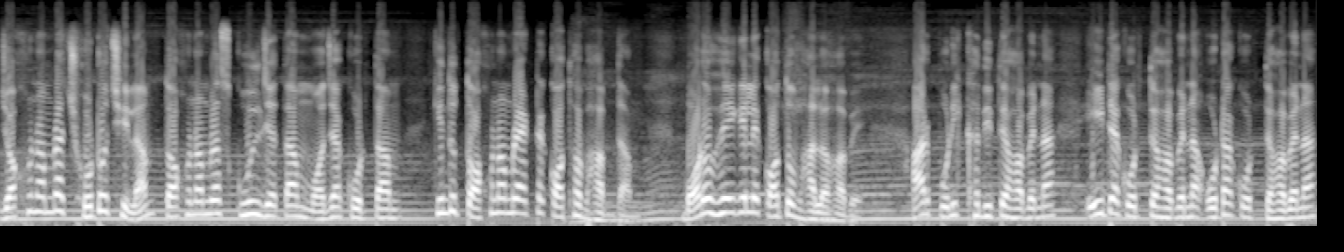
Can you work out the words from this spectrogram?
যখন আমরা ছোট ছিলাম, তখন আমরা স্কুল যেতাম, মজা করতাম, কিন্তু তখন আমরা একটা কথা ভাবতাম, বড় হয়ে গেলে কত ভালো হবে। আর পরীক্ষা দিতে হবে না, এইটা করতে হবে না, ওটা করতে হবে না।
